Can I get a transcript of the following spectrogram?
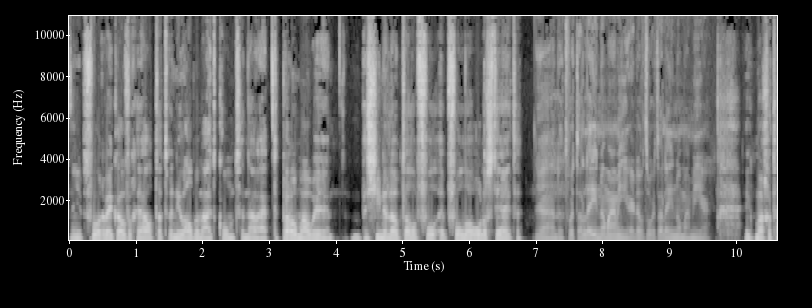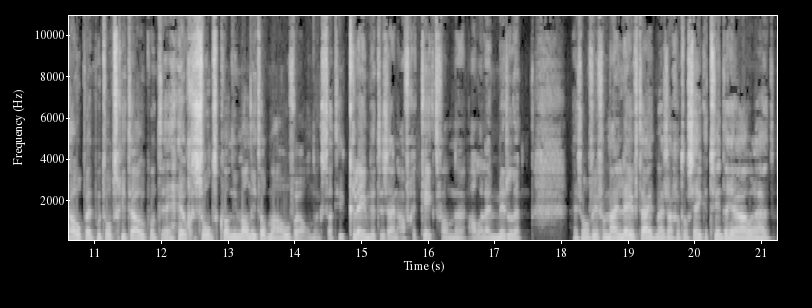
je hebt het vorige week over gehad dat er een nieuw album uitkomt. En nou, hij heeft de promo machine loopt al op, vol, op volle oorlogsterkte. Ja, dat wordt alleen nog maar meer. Dat wordt alleen nog maar meer. Ik mag het hopen. Het moet opschieten ook. Want eh, heel gezond kwam die man niet op me over. Ondanks dat hij claimde te zijn afgekikt van uh, allerlei middelen. Hij is ongeveer van mijn leeftijd. Maar hij zag er toch zeker 20 jaar ouder uit.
